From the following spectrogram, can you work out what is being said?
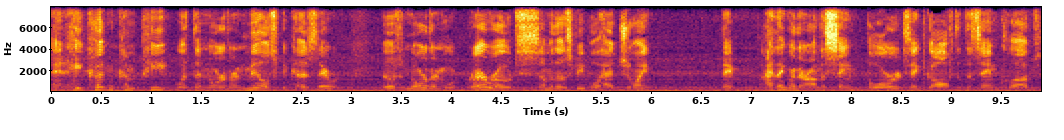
and he couldn't compete with the northern mills because they were those northern railroads. Some of those people had joint. They I think when they're on the same boards, they golfed at the same clubs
